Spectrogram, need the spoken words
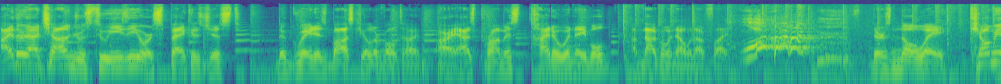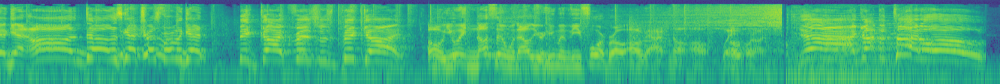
either that challenge was too easy or Spec is just the greatest boss killer of all time. All right, as promised, Taito enabled. I'm not going down without a fight. What? There's no way. Kill me again. Oh, no, this guy transformed again. Big guy versus big guy. Oh, you ain't nothing without your human V4, bro. Oh, okay. No, oh, wait, hold on. Oh, yeah, I got the title.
